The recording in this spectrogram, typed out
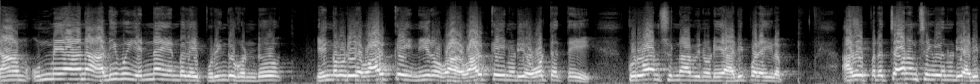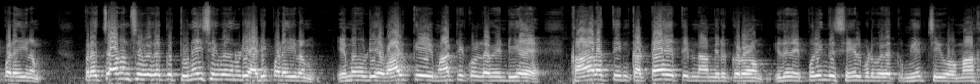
நாம் உண்மையான அழிவு என்ன என்பதை புரிந்து கொண்டு எங்களுடைய வாழ்க்கை நீர் வா- வாழ்க்கையினுடைய ஓட்டத்தை குர்வான் சுன்னாவினுடைய அடிப்படையிலும் அதை பிரச்சாரம் செய்வதனுடைய அடிப்படையிலும் பிரச்சாரம் செய்வதற்கு துணை செய்வதனுடைய அடிப்படையிலும் எங்களுடைய வாழ்க்கையை மாற்றிக்கொள்ள வேண்டிய காலத்தின் கட்டாயத்தில் நாம் இருக்கிறோம். இதனை புரிந்து செயல்படுவதற்கு முயற்சிவோமாக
